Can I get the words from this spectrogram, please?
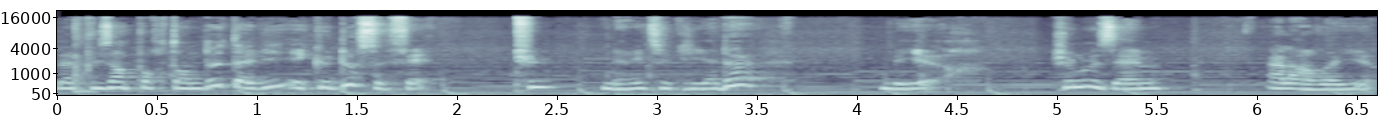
la plus importante de ta vie et que de ce fait, tu mérites ce qu'il y a de meilleur. Je nous aime. À la revoyure.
